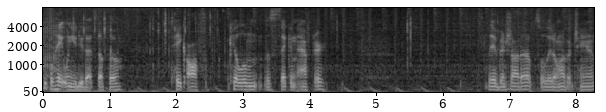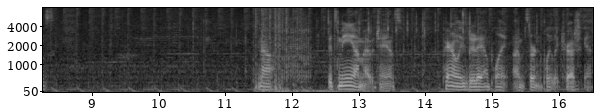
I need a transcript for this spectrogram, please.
People hate when you do that stuff though. Take off, kill them the second after. They've been shot up, so they don't have a chance. Nah. If it's me, I might have a chance. Apparently today I'm playing I'm starting to play like trash again.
